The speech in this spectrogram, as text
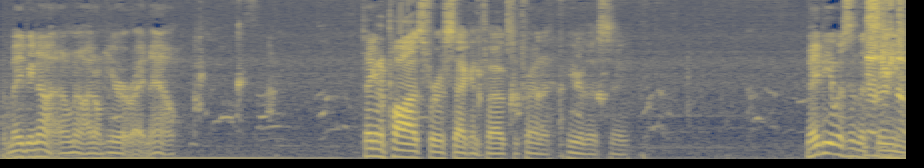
But maybe not. I don't know. I don't hear it right now. Taking a pause for a second, folks. I'm trying to hear this thing. Maybe it was in the no, scene. no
